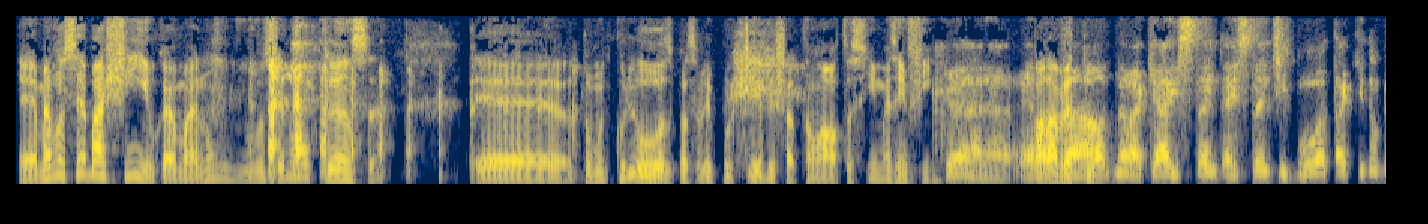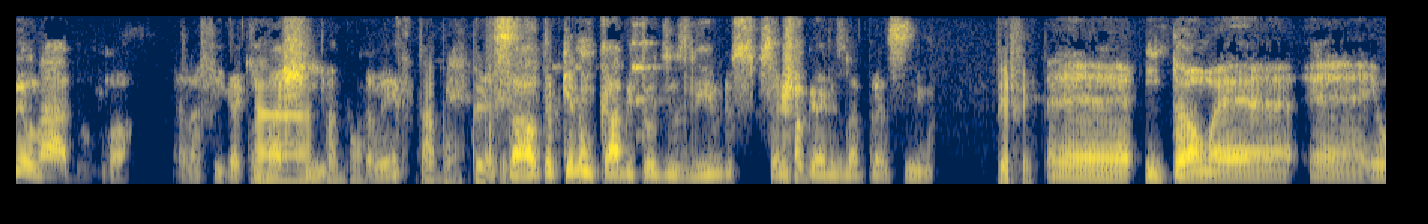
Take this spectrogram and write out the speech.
É, mas você é baixinho, Caio Maia, não, você não alcança. É, eu tô muito curioso para saber por que deixar tão alto assim, mas enfim. Cara, ela palavra tá é alto, não, é que a estante, a estante boa tá aqui do meu lado, ó. Ela fica aqui ah, baixinha, tá, bom. tá vendo? Tá bom, perfeito. Essa alta é porque não cabe todos os livros, precisa jogar eles lá para cima. Perfeito. É, então, é, é, eu,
